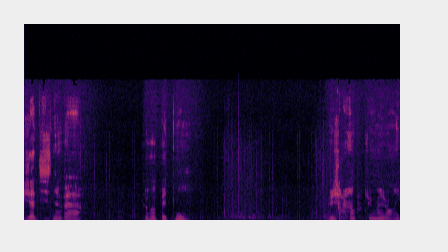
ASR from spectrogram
déjà 19h. Ça va pas être bon. J'ai rien foutu de ma journée.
